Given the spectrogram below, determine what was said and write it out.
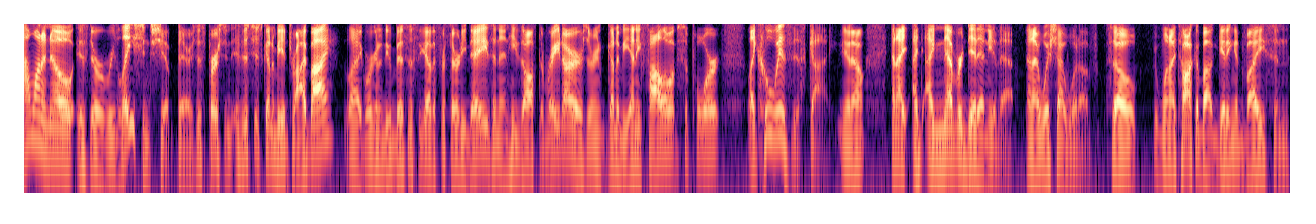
I want to know is there a relationship there? Is this person, is this just going to be a drive by? Like we're going to do business together for 30 days and then he's off the radar? Is there going to be any follow up support? Like who is this guy? You know? And I, I, I never did any of that. And I wish I would have. So when I talk about getting advice and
